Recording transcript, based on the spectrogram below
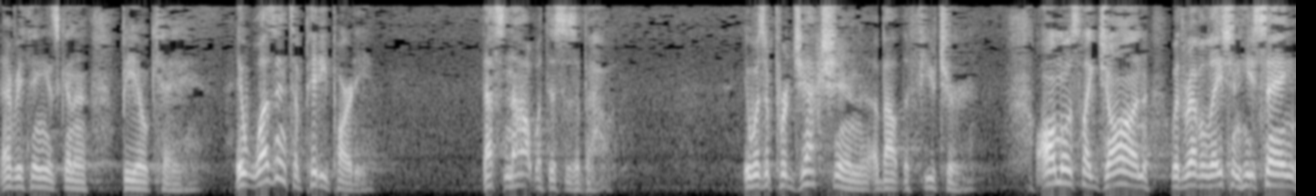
Everything is going to be okay. It wasn't a pity party. That's not what this is about. It was a projection about the future. Almost like John with Revelation, he's saying,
